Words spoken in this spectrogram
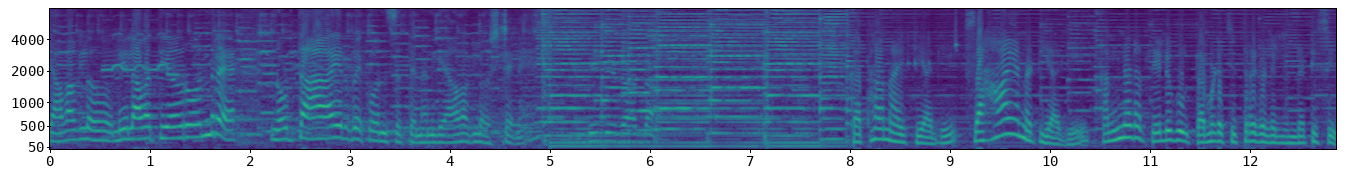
ಯಾವಾಗಲೂ ಲೀಲಾವತಿ ಅವರು ಅಂದರೆ ನೋಡ್ತಾ ಇರಬೇಕು ಅನಿಸುತ್ತೆ ನನಗೆ ಯಾವಾಗಲೂ ಅಷ್ಟೇನೆ. ಕಥಾನಾಯಕಿಯಾಗಿ ಸಹಾಯ ನಟಿಯಾಗಿ ಕನ್ನಡ ತೆಲುಗು ತಮಿಳು ಚಿತ್ರಗಳಲ್ಲಿ ನಟಿಸಿ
